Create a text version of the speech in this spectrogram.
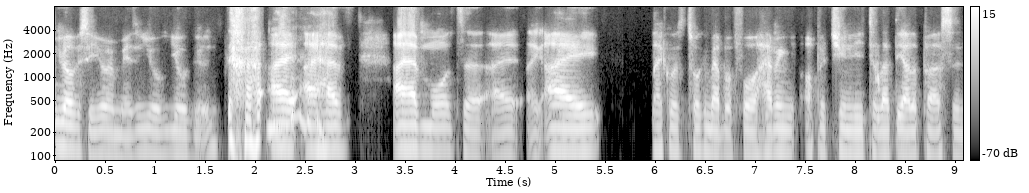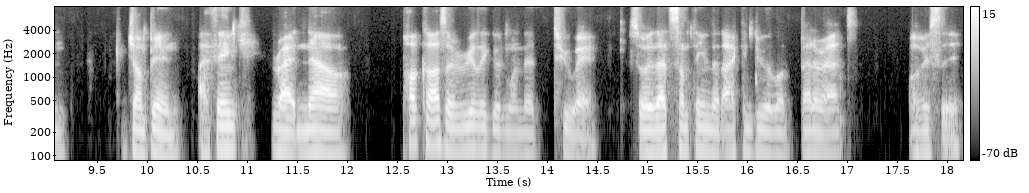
you obviously you're amazing. You're you're good. I I have I have more to I like I like I was talking about before, having opportunity to let the other person jump in. I think right now podcasts are a really good one. They're two way. So that's something that I can do a lot better at, obviously.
